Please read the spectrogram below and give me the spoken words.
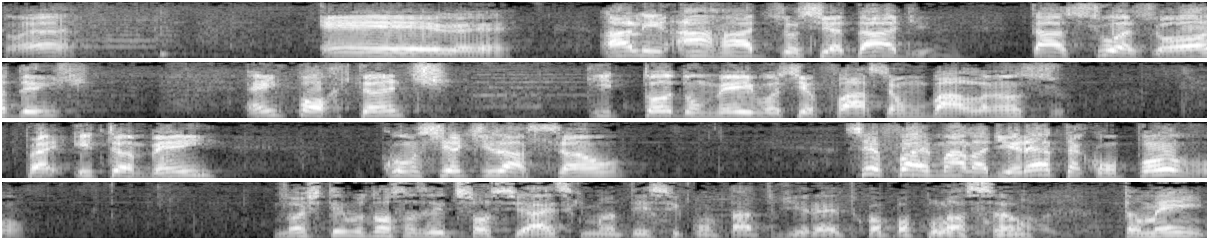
não é? é a, a Rádio Sociedade está às suas ordens. É importante que todo mês você faça um balanço pra, e também conscientização você faz mala direta com o povo? Nós temos nossas redes sociais que mantêm esse contato direto com a população. Também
